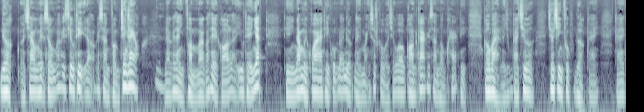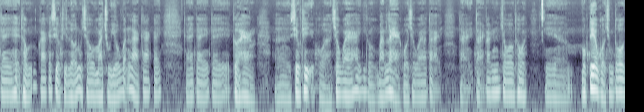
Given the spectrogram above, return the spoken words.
được ở trong hệ thống các cái siêu thị đó cái sản phẩm chanh leo ừ. là cái thành phẩm mà có thể có là ưu thế nhất thì năm vừa qua thì cũng đã được đẩy mạnh xuất khẩu ở châu Âu. Còn các cái sản phẩm khác thì cơ bản là chúng ta chưa chưa chinh phục được cái cái cái hệ thống các cái siêu thị lớn của châu Âu mà chủ yếu vẫn là các cái cái cái cái cửa hàng uh, siêu thị của châu Á hay cái cổng bán lẻ của châu Á tại tại tại các nước châu Âu thôi. Thì uh, mục tiêu của chúng tôi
